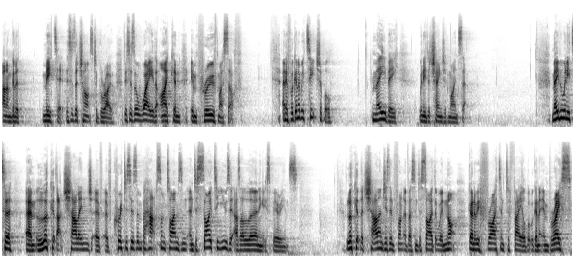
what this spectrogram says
and I'm going to meet it. This is a chance to grow. This is a way that I can improve myself. And if we're going to be teachable, maybe we need a change of mindset. Maybe we need to um, look at that challenge of, of criticism, perhaps sometimes, and, and decide to use it as a learning experience. Look at the challenges in front of us and decide that we're not going to be frightened to fail, but we're going to embrace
